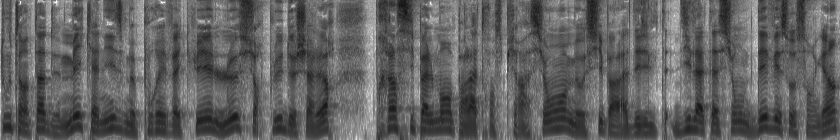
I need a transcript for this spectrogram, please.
tout un tas de mécanismes pour évacuer le surplus de chaleur principalement par la transpiration, mais aussi par la dilatation des vaisseaux sanguins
